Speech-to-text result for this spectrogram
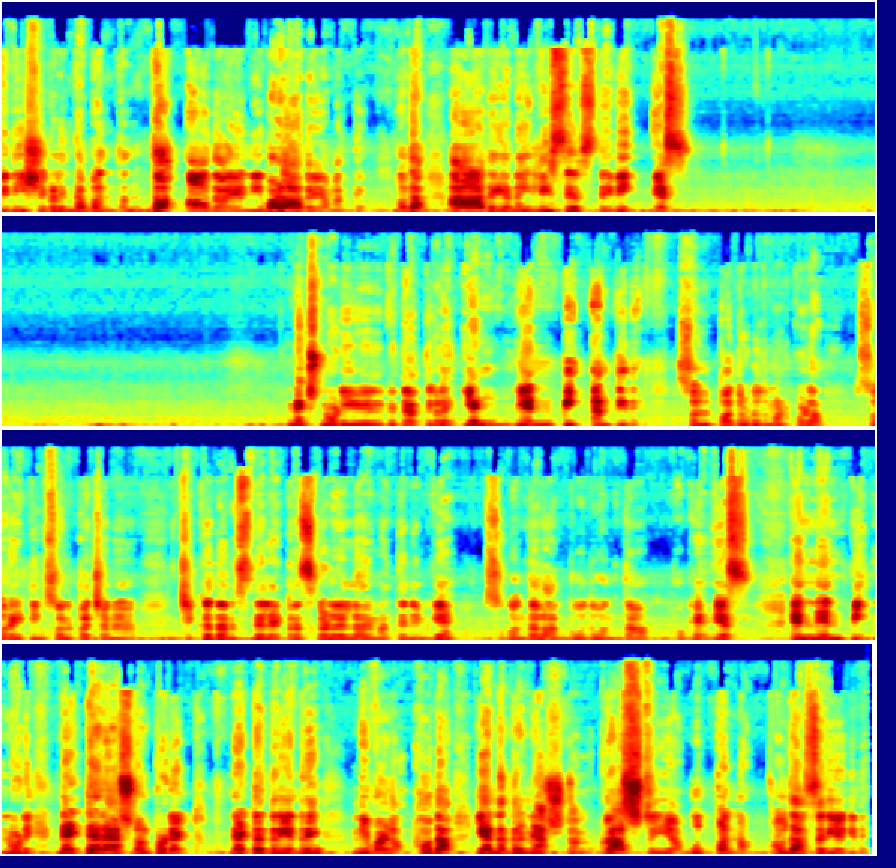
ವಿದೇಶಗಳಿಂದ ಬಂದಂಥ ಆದಾಯ, ನಿವ್ವಳ ಆದಾಯ ಮತ್ತೆ. ಹೌದಾ? ಆ ಆದಾಯನ ಇಲ್ಲಿ ಸೇರಿಸ್ತೀವಿ. ಎಸ್ ನೆಕ್ಸ್ಟ್ ನೋಡಿ ವಿದ್ಯಾರ್ಥಿಗಳೇ ಎನ್ ಎನ್ ಪಿ ಅಂತಿದೆ. ಸ್ವಲ್ಪ ದೊಡ್ಡದು ಮಾಡ್ಕೊಳ್ಳ. ಸೊ ರೈಟಿಂಗ್ ಸ್ವಲ್ಪ ಚೆನ್ನ ಚಿಕ್ಕದು ಲೆಟ್ರಸ್ಗಳು ಎಲ್ಲ ಮತ್ತು ನಿಮಗೆ ಸೊ ಆಗ್ಬೋದು ಅಂತ. Okay yes N N P ನೋಡಿ ನೆಟ್ ನ್ಯಾಷನಲ್ ಪ್ರಾಡಕ್ಟ್ ನೆಟ್ ಅಂದರೆ ಏನ್ರಿ? ನಿವ್ವಳ. ಹೌದಾ? ಎನ್ ಅಂದರೆ ನ್ಯಾಷನಲ್ ರಾಷ್ಟ್ರೀಯ, ಉತ್ಪನ್ನ. ಹೌದಾ? ಸರಿಯಾಗಿದೆ.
